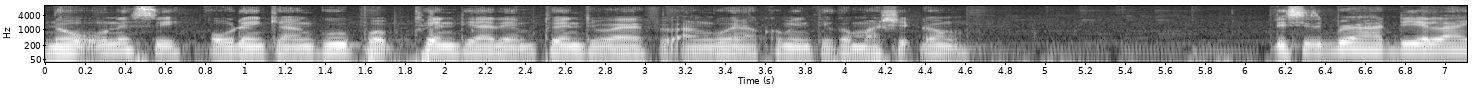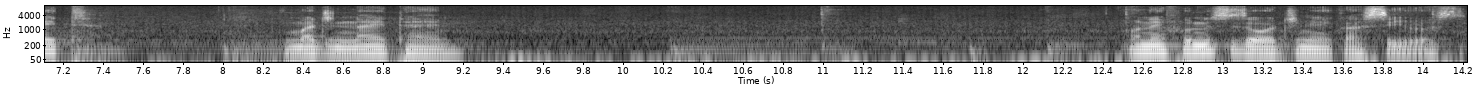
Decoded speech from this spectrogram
Now only see how they can group up 20 of them, 20 rifle and go in a community go mash it down. This is broad daylight. Imagine nighttime. Only if you see how Jamaica serious.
